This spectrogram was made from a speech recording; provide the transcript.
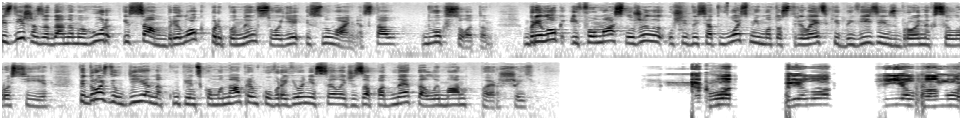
Пізніше, за даними ГУР, і сам Брілок припинив своє існування, став 200-м. Брілок і Фома служили у 68-й мотострілецькій дивізії Збройних сил Росії. Підрозділ діє на Куп'янському напрямку в районі селищ Западне та Лиман Перший. Так вот, брелок съел Фому,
